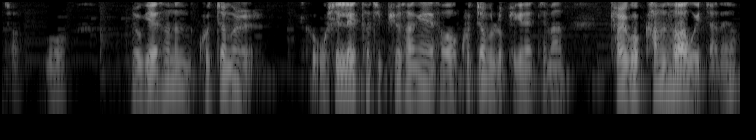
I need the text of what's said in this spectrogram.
그쵸? 뭐 여기에서는 고점을 그 오실레이터 지표상에서 고점을 높이긴 했지만 결국 감소하고 있잖아요.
